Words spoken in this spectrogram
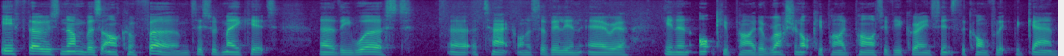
if those numbers are confirmed, this would make it uh, the worst uh, attack on a civilian area in an occupied, a Russian occupied part of Ukraine since the conflict began.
